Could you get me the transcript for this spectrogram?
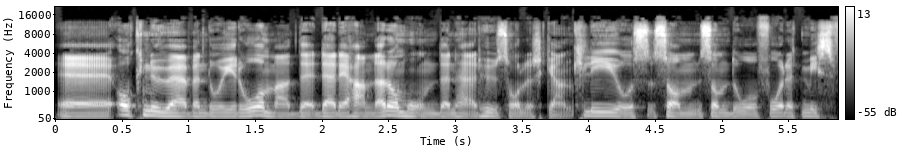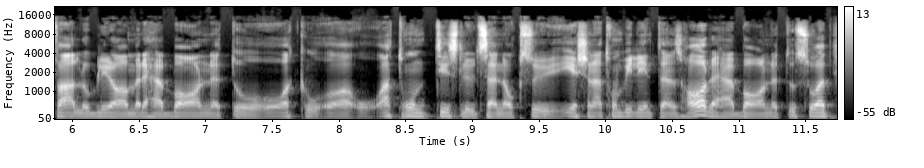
Eh, och nu även då i Roma där, där, det handlar om hon, den här hushållerskan, Cleos, som, som då får ett missfall och blir av med det här barnet och, och, och, och, att hon till slut sen också erkänner att hon vill inte ens ha det här barnet och så att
